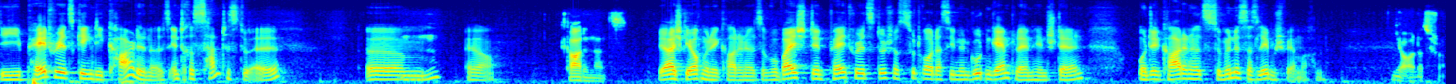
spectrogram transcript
Die Patriots gegen die Cardinals. Interessantes Duell. Ähm, mhm. Ja, Cardinals. Ja, ich gehe auch mit den Cardinals. Wobei ich den Patriots durchaus zutraue, dass sie einen guten Gameplan hinstellen und den Cardinals zumindest das Leben schwer machen. Ja, das schon.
